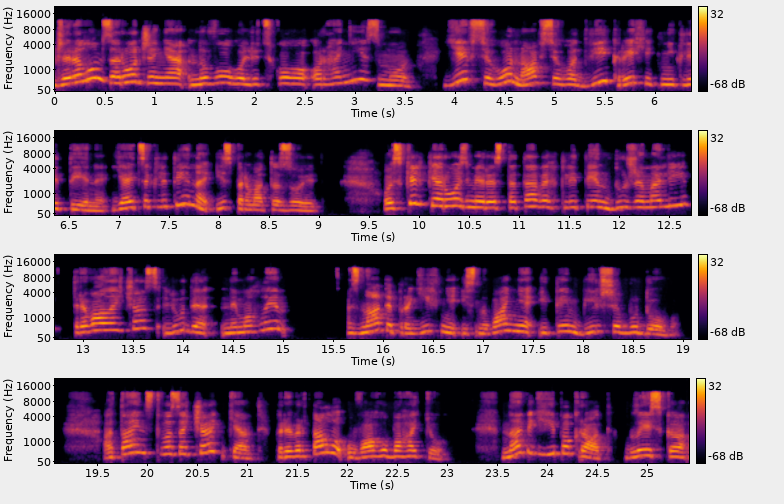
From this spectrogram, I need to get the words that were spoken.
Джерелом зародження нового людського організму є всього-навсього дві крихітні клітини яйцеклітина і сперматозоїд. Оскільки розміри статевих клітин дуже малі, тривалий час люди не могли знати про їхнє існування і тим більше будову. А таїнство зачаття привертало увагу багатьох. Навіть Гіппократ близько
